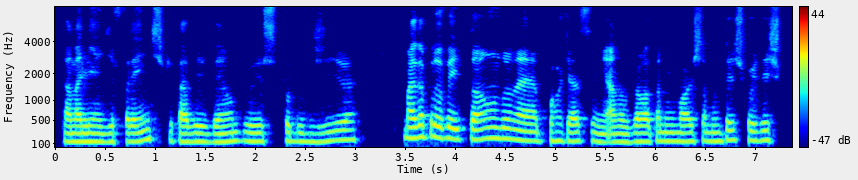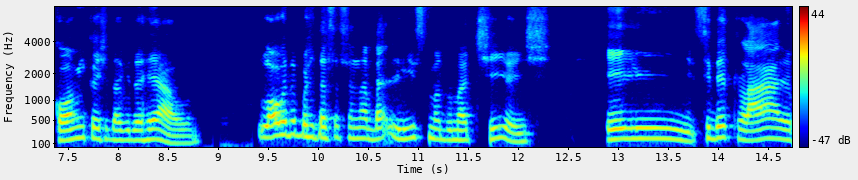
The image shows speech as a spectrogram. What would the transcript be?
está na linha de frente, que está vivendo isso todo dia. Mas aproveitando, né, porque assim, a novela também mostra muitas coisas cômicas da vida real. Logo depois dessa cena belíssima do Matias, ele se declara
